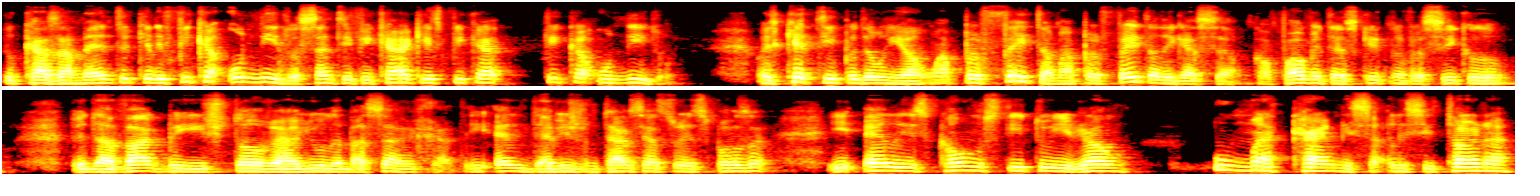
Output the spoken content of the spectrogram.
do casamento que ele fica unido, santificar que fica, fica unido. Mas que tipo de união? Uma perfeita, uma perfeita ligação, conforme está escrito no versículo e ele deve juntar-se à sua esposa e eles constituirão uma carne só. Ele se torna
